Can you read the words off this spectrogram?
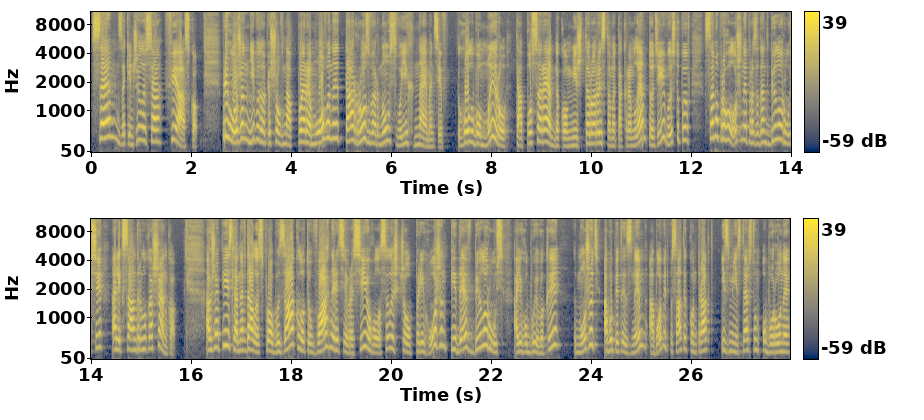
все закінчилося фіаско. Пригожин нібито пішов на перемовини та розвернув своїх найманців. Голубом миру та посередником між терористами та Кремлем тоді виступив самопроголошений президент Білорусі Олександр Лукашенко. А вже після невдалої спроби заколоту вагнерівці в Росії оголосили, що Пригожин піде в Білорусь, а його бойовики можуть або піти з ним, або підписати контракт із Міністерством оборони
